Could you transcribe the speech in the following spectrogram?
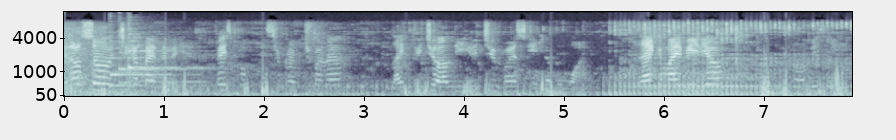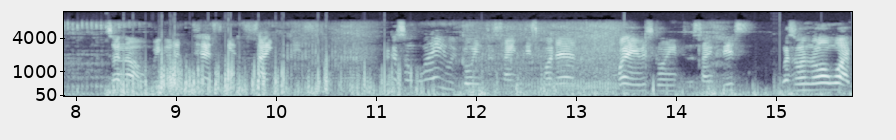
And also check out my Facebook, Instagram, Twitter, like feature all the YouTubers in number one. Like my video, obviously. So now we're gonna test in scientist. Because why are we going to scientist for that? Why are we going to scientist? Because you know what?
